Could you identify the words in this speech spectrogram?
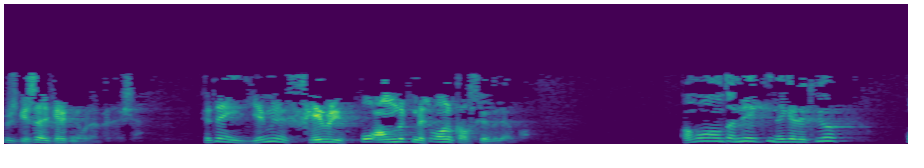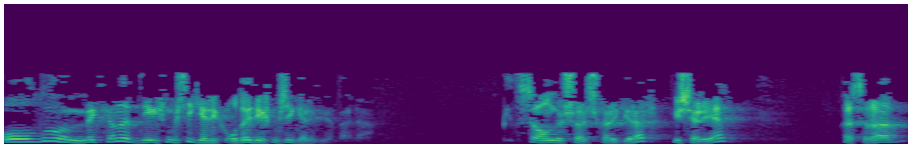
Bu gezer gerekmiyor burada böylece. Neden? Yemin fevri, o anlık mesela onu kapsıyor bile bu. Ama o anda ne, ne gerekiyor? Olduğu mekanı değişmesi gerekiyor. Odaya değişmesi gerekiyor böyle. Bir salon dışarı çıkar girer içeriye. Mesela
